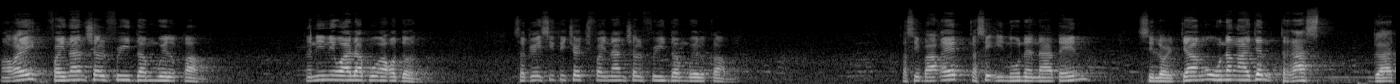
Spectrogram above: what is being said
Okay? Financial freedom will come. Naniniwala po ako doon. Sa Grace City Church, financial freedom will come. Kasi bakit? Kasi inuna natin si Lord. Kaya ang una nga dyan, trust God.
